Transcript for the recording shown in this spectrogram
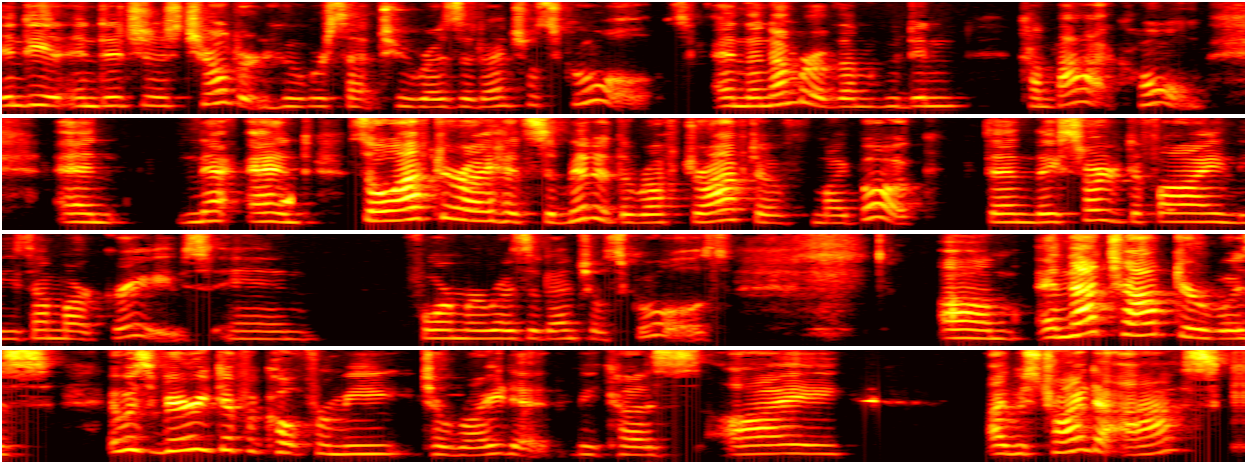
Indian indigenous children who were sent to residential schools, and the number of them who didn't come back home, and and so after I had submitted the rough draft of my book, then they started to find these unmarked graves in former residential schools, um, and that chapter was it was very difficult for me to write it because I I was trying to ask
